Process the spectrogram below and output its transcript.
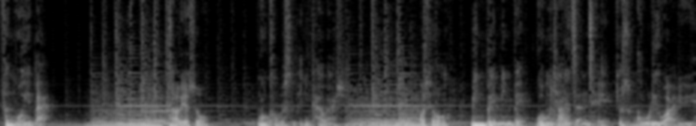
分我一半。赵月说：“我可不是跟你开玩笑。”我说：“明白明白，我们家的政策就是鼓励外语，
